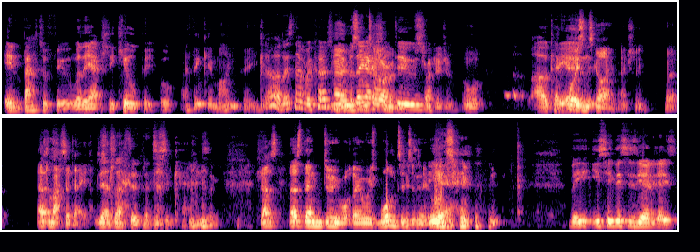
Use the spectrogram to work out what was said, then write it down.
in Battlefield where they actually kill people. I think it might be. God, that's never occurred to No, me. it But they actually do. stratagem or Okay, yeah. Poison Sky, actually. But that's latter day. That's that's it. That doesn't count. That's that's them doing what they always wanted to do. Yeah. But you, see, this is the early days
